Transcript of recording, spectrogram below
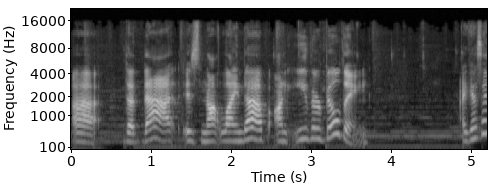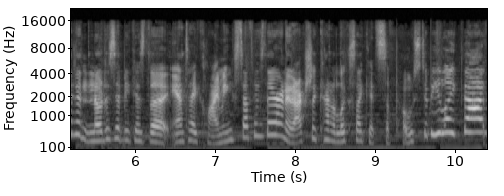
uh, that that is not lined up on either building. I guess I didn't notice it because the anti-climbing stuff is there and it actually kind of looks like it's supposed to be like that,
